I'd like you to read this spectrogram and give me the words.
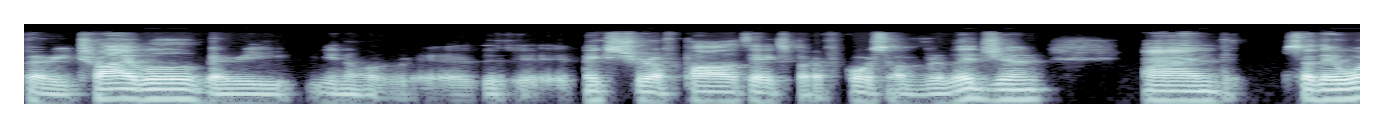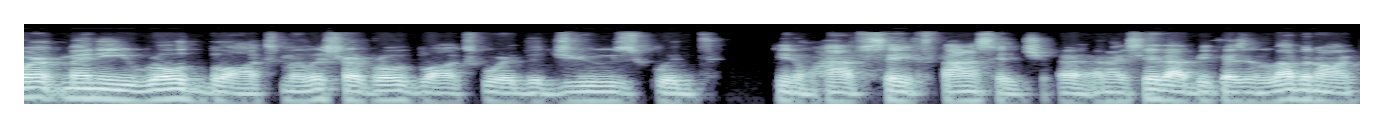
very tribal, very, you know, uh, mixture of politics, but of course of religion. And so there weren't many roadblocks, militia roadblocks, where the Jews would, you know, have safe passage. Uh, and I say that because in Lebanon,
